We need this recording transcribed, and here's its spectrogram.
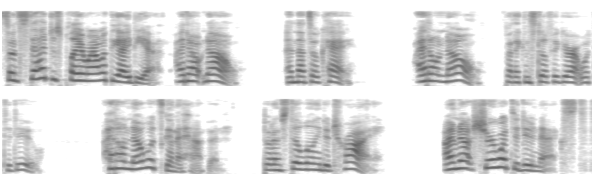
So instead, just play around with the idea. I don't know. And that's okay. I don't know, but I can still figure out what to do. I don't know what's going to happen, but I'm still willing to try. I'm not sure what to do next,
